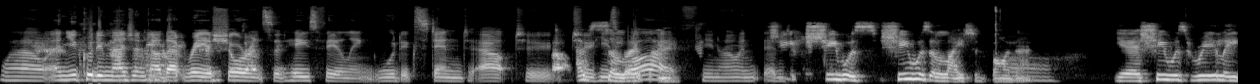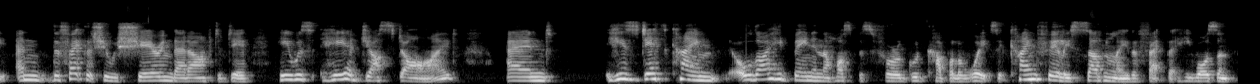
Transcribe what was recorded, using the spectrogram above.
Wow, and you could imagine how that reassurance that he's feeling would extend out to to Absolutely. his wife, you know, and, and she, she, was she was elated by oh. that. Yeah, she was really, and the fact that she was sharing that after death, he was he had just died, and his death came, although he'd been in the hospice for a good couple of weeks, it came fairly suddenly. The fact that he wasn't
